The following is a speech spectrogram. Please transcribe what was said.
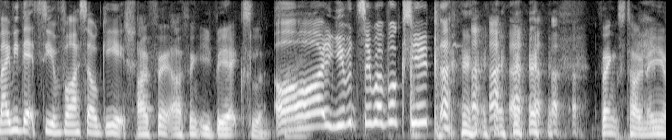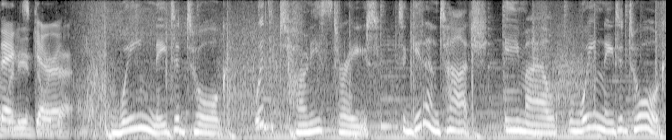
Maybe that's the advice I'll get. I think I think you'd be excellent. So. Oh, you haven't seen my books yet. Thanks, Toni. I Thanks, really enjoyed Gareth. that. We need to talk with Toni Street. To get in touch, email we need to talk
